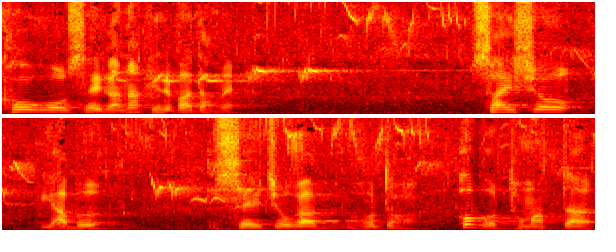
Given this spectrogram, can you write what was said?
光合成がなければダメ。最初やぶ成長がほとほぼ止まった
